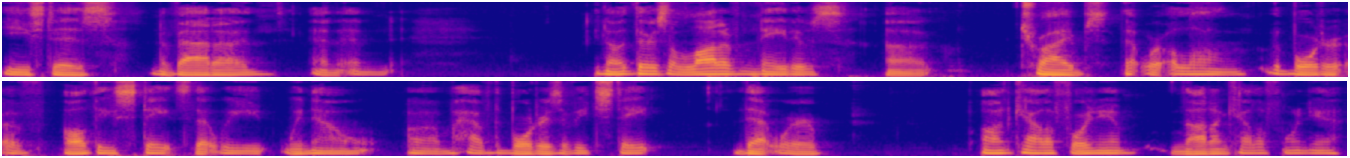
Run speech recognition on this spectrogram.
east as Nevada and and, and you know, there's a lot of natives uh, tribes that were along the border of all these states that we we now um, have the borders of each state that were on California, not on California,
